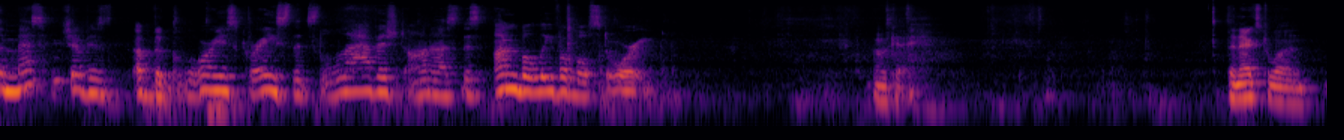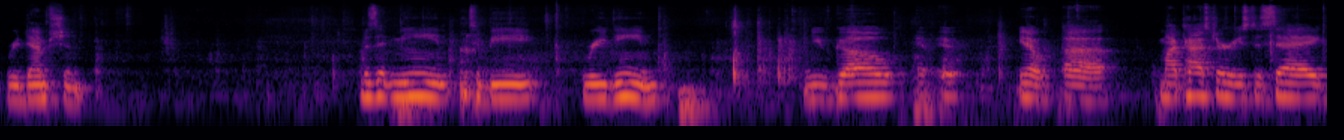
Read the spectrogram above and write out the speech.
the message of his of the glorious grace that's lavished on us this unbelievable story. Okay. The next one redemption. What does it mean to be redeemed? And you go you know uh, my pastor used to say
